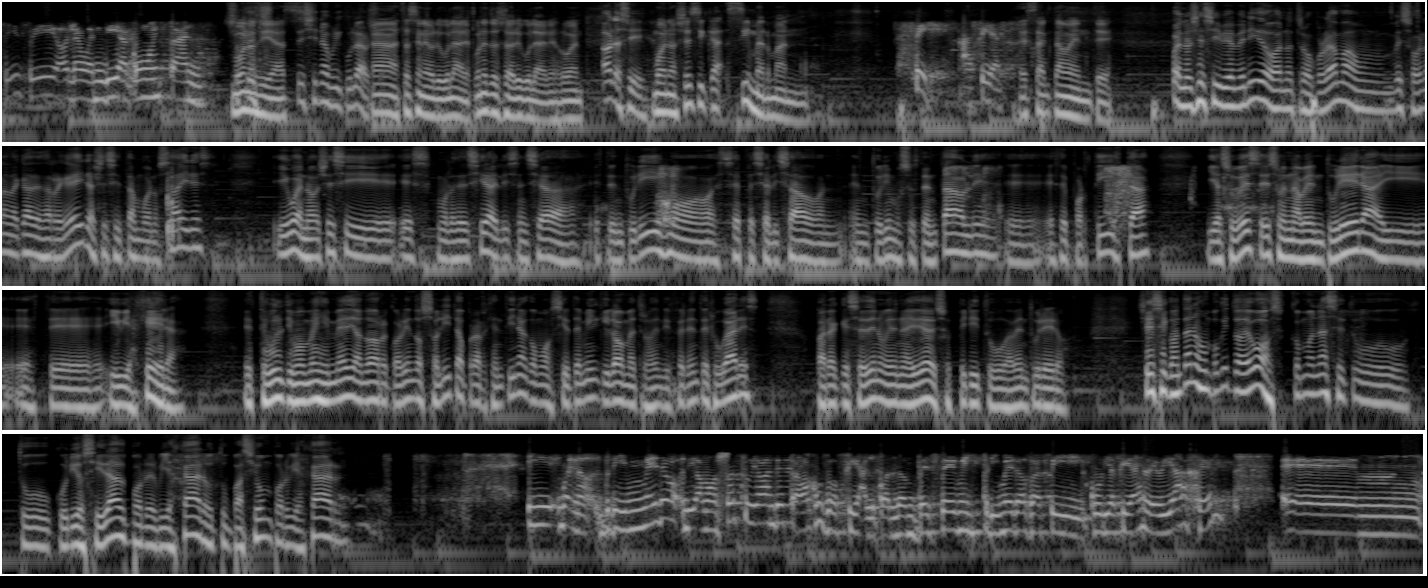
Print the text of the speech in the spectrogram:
Sí, sí, hola, buen día, ¿cómo están? Buenos estoy- días. Estoy sin auricular. yo. Ah, estás en auriculares. Ponete tus auriculares, Rubén. Ahora sí. Bueno, Jessica Zimmerman. Sí, así es. Exactamente. Bueno, Jessy, bienvenido a nuestro programa. Un beso grande acá desde Regueira. Jessy está en Buenos Aires. Y bueno, Jessy es, como les decía, licenciada este, en turismo, es especializado en, turismo sustentable, eh, es deportista y a su vez es una aventurera y, este, y viajera. Este último mes y medio ha recorriendo solita por Argentina como 7.000 kilómetros en diferentes lugares para que se den una idea de su espíritu aventurero. Jessy, contanos un poquito de vos. ¿Cómo nace tu, tu curiosidad por viajar o tu pasión por viajar? Y bueno, primero, digamos, yo estudiaba antes trabajo social cuando empecé mis primeros así curiosidades de viaje. Eh,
